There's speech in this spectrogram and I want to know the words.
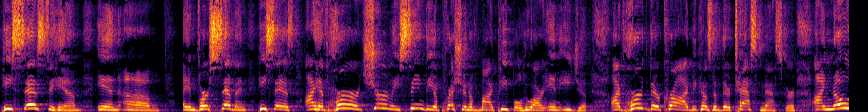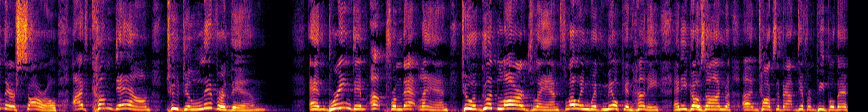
he says to him in, um, in verse 7, he says, I have heard, surely seen the oppression of my people who are in Egypt. I've heard their cry because of their taskmaster. I know their sorrow. I've come down to deliver them and bring them up from that land to a good large land flowing with milk and honey. And he goes on uh, and talks about different people there.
